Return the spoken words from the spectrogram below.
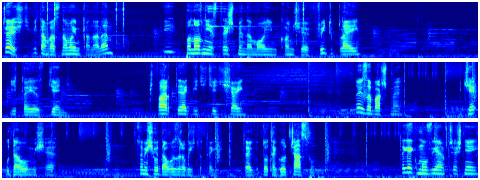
Cześć, witam Was na moim kanale i ponownie jesteśmy na moim koncie Free to Play i to jest dzień czwarty, jak widzicie dzisiaj. No i zobaczmy, gdzie udało mi się, mm, co mi się udało zrobić do, te, tego, do tego czasu. Tak jak mówiłem wcześniej,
